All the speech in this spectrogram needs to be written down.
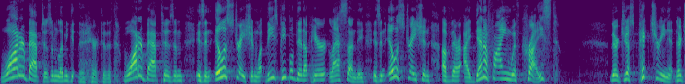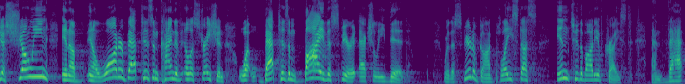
Water baptism, let me get there to this. Water baptism is an illustration, what these people did up here last Sunday is an illustration of their identifying with Christ. They're just picturing it. They're just showing in a, in a water baptism kind of illustration what baptism by the Spirit actually did where the Spirit of God placed us into the body of Christ, and that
